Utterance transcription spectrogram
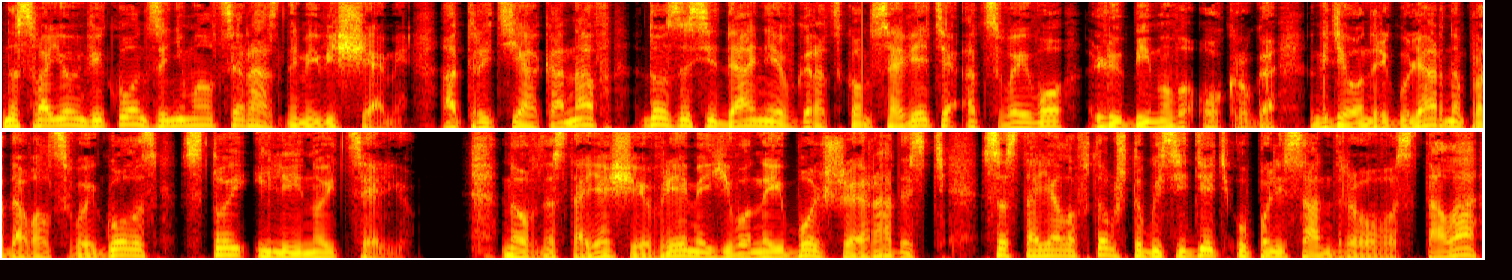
На своем веку он занимался разными вещами, от рытья канав до заседания в городском совете от своего любимого округа, где он регулярно продавал свой голос с той или иной целью. Но в настоящее время его наибольшая радость состояла в том, чтобы сидеть у палисандрового стола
